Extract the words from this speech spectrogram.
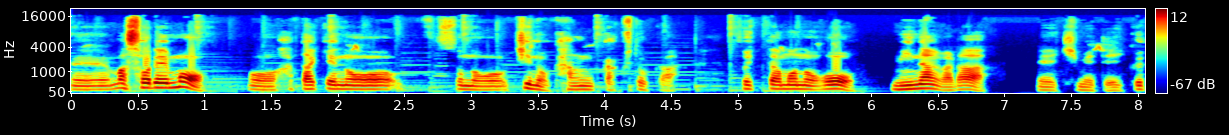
えー、まあ、それも畑のその木の感覚とか、そういったものを見ながら、え決めていくっ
